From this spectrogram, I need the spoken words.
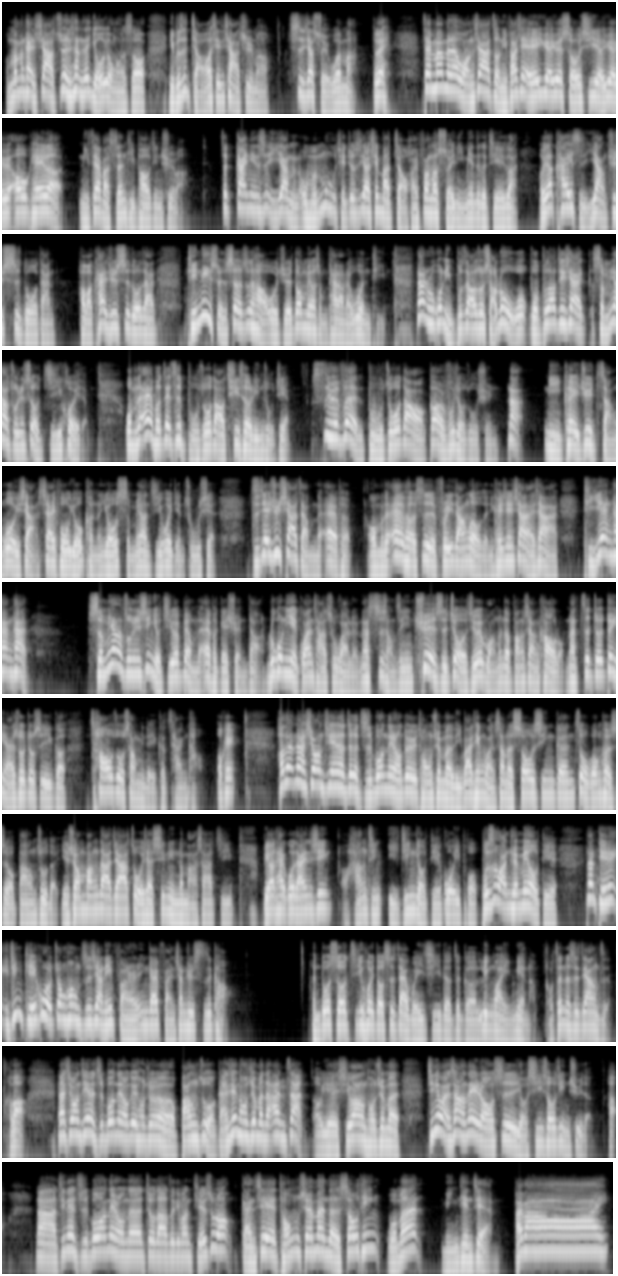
我慢慢开始下，就很像你在游泳的时候，你不是脚要先下去吗？试一下水温嘛，对不对？再慢慢的往下走，你发现诶越来越熟悉了，越来越 OK 了，你再把身体抛进去嘛。这概念是一样的，我们目前就是要先把脚踝放到水里面这个阶段，我要开始一样去试多单，好吧？开始去试多单，停利损设置好，我觉得都没有什么太大的问题。那如果你不知道说小鹿，我我不知道接下来什么样的族群是有机会的，我们的 App 这次捕捉到汽车零组件，四月份捕捉到高尔夫球族群，那你可以去掌握一下下一波有可能有什么样机会点出现，直接去下载我们的 App，我们的 App 是 Free Download 的，你可以先下载下来体验看看。什么样的族群性有机会被我们的 App 给选到？如果你也观察出来了，那市场资金确实就有机会往那个方向靠拢。那这就对你来说就是一个操作上面的一个参考。OK，好的，那希望今天的这个直播内容对于同学们礼拜天晚上的收心跟做功课是有帮助的，也希望帮大家做一下心灵的马杀鸡，不要太过担心哦。行情已经有跌过一波，不是完全没有跌。那跌已经跌过的状况之下，你反而应该反向去思考。很多时候机会都是在危机的这个另外一面了，我，真的是这样子，好不好？那希望今天的直播内容对同学们有帮助，感谢同学们的按赞哦，也希望同学们今天晚上的内容是有吸收进去的。好，那今天直播内容呢就到这地方结束喽，感谢同学们的收听，我们明天见，拜拜。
